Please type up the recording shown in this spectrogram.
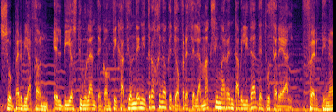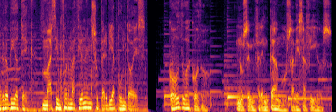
Superbiazón, el bioestimulante con fijación de nitrógeno que te ofrece la máxima rentabilidad de tu cereal. Fertinagro Biotech. Más información en supervia.es. Codo a codo, nos enfrentamos a desafíos.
